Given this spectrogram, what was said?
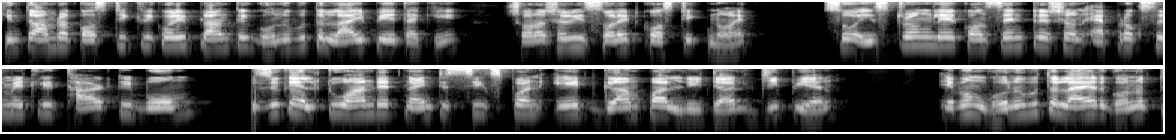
কিন্তু আমরা কস্টিক রিকভারি প্লান্টে ঘনীভূত লাই পেয়ে থাকি, সরাসরি সলিড কস্টিক নয়। Approximately thirty Baume is equal two hundred ninety six point eight gram per litre GPL এবং ঘনীভূত লায়ের ঘনত্ব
